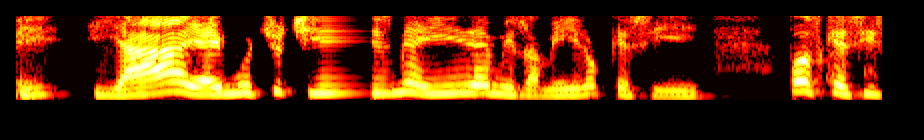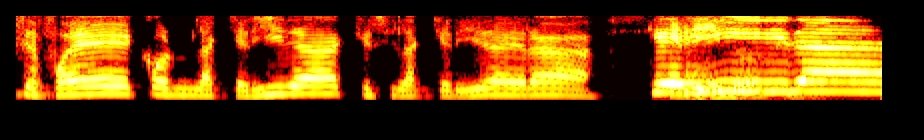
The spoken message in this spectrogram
y, y, ya y hay mucho chisme ahí de mi Ramiro, que si, pues que si se fue con la querida, que si la querida era... Querida.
